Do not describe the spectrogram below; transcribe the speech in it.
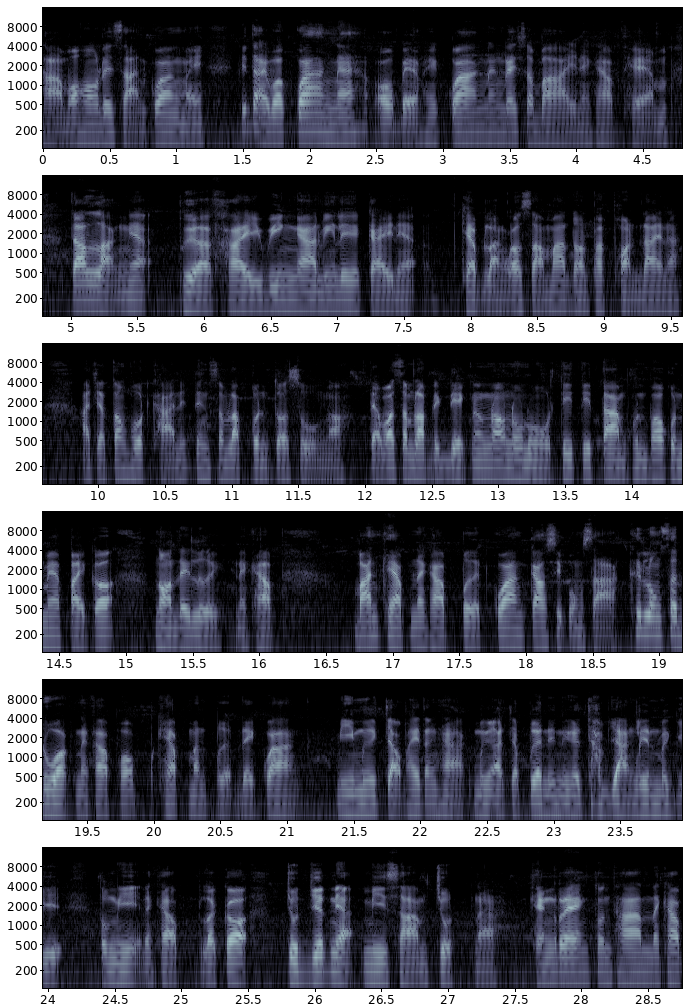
ถามว่าห้องโดยสารกว้างไหมพี่ต่ายว่ากว้างนะ ออกแบบให้กว้างนั่งได้สบายนะครับ แถมด้านหลังเนี่ยเผื่อใครวิ่งงานวิ่งเลยไกลเนี่ยแคปหลังเราสามารถนอนพักผ่อนได้นะ อาจจะต้องหดขานิดนึงสำหรับคนตัวสูงเนาะแต่ว่าสำหรับเด็กๆ น้องๆหนูๆที่ติดตามคุณพ่อคุณแม่ไปก็นอนได้เลยนะครับบ้านแคปนะครับเปิดกว้าง 90 องศาขึ้นลงสะดวกนะครับเพราะแคปมันเปิดได้กว้าง มีมือจับให้ต่างหาก มืออาจจะเปื้อนนิดนึงก็จับอย่างเล่นเมื่อกี้ตรงนี้นะครับ แล้วก็จุดยึดเนี่ยมี 3 จุดนะแข็งแรงทนทานนะครับ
